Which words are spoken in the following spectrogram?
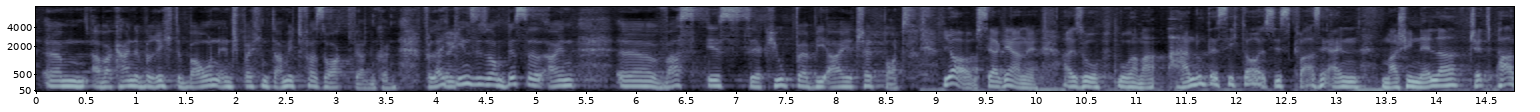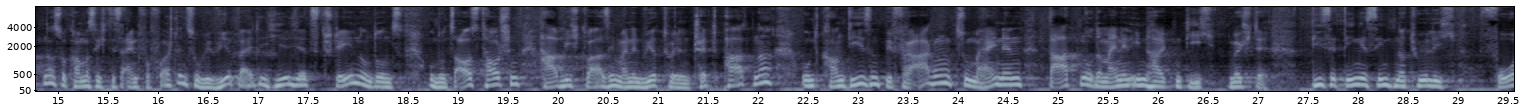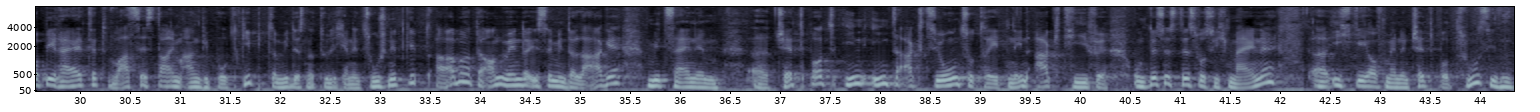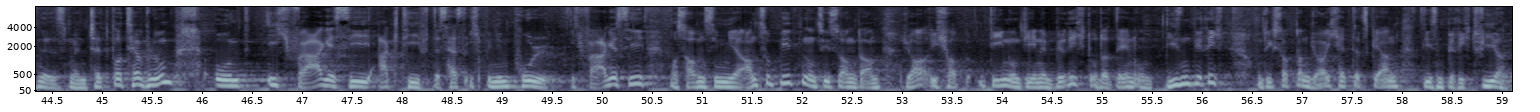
ähm, aber keine Berichte bauen, entsprechend damit versorgt werden können. Vielleicht Richtig. gehen Sie so ein bisschen ein, äh, was ist der Cubeware BI Chatbot? Ja, sehr gerne. Also worum handelt es sich da? Es ist quasi ein maschineller Chatpartner, so kann man sich das einfach vorstellen, so wie wir beide hier jetzt stehen und uns, und uns austauschen, habe ich quasi meinen virtuellen Chatpartner Partner und kann diesen befragen zu meinen Daten oder meinen Inhalten, die ich möchte. Diese Dinge sind natürlich vorbereitet, was es da im Angebot gibt, damit es natürlich einen Zuschnitt gibt. Aber der Anwender ist eben in der Lage, mit seinem äh, Chatbot in Interaktion zu treten, in aktive. Und das ist das, was ich meine. Äh, ich gehe auf meinen Chatbot zu, Sie sind jetzt mein Chatbot, Herr Blum, und ich frage Sie aktiv. Das heißt, ich bin im Pull. Ich frage Sie, was haben Sie mir anzubieten? Und Sie sagen dann, ja, ich habe den und jenen Bericht oder den und diesen Bericht. Und ich sage dann, ja, ich hätte jetzt gern diesen Bericht 4.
